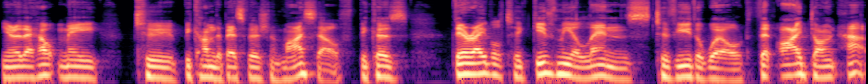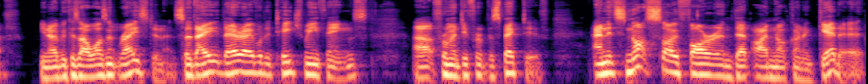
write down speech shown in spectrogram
You know, they help me to become the best version of myself because they're able to give me a lens to view the world that I don't have, you know, because I wasn't raised in it. So they they're able to teach me things uh, from a different perspective. And it's not so foreign that I'm not going to get it,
